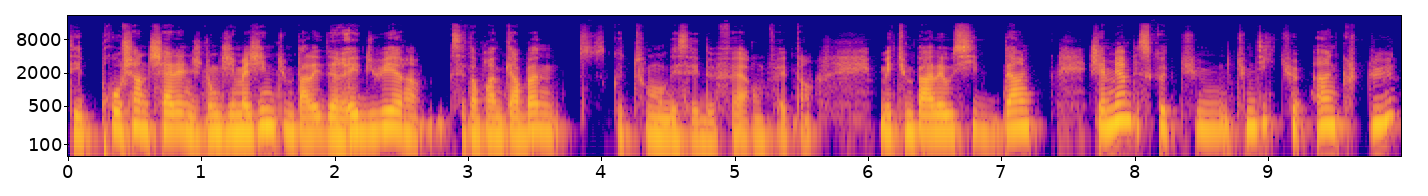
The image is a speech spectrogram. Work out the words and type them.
tes prochains challenges Donc, j'imagine, tu me parlais de réduire cette empreinte carbone, ce que tout le monde essaye de faire, en fait. Hein. Mais tu me parlais aussi d'un. J'aime bien parce que tu, tu me dis que tu inclus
